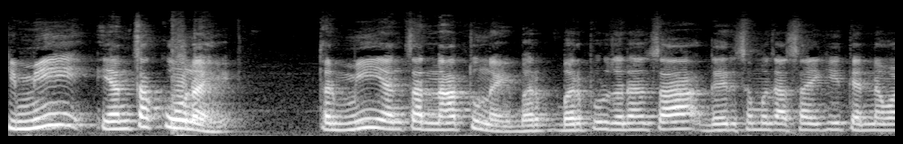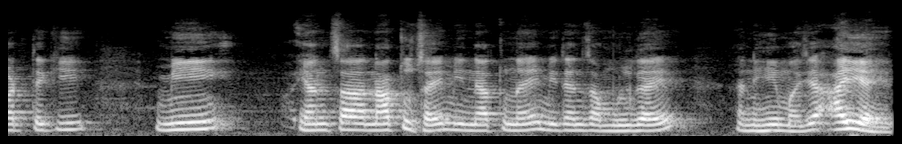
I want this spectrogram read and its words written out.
की मी यांचा कोण आहे? तर मी यांचा नातू नाही. भर भरपूर जणांचा गैरसमज असा आहे की त्यांना वाटतं की मी यांचा नातूच आहे. मी नातू नाही मी त्यांचा मुलगा आहे आणि हे माझ्या आई आहेत.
